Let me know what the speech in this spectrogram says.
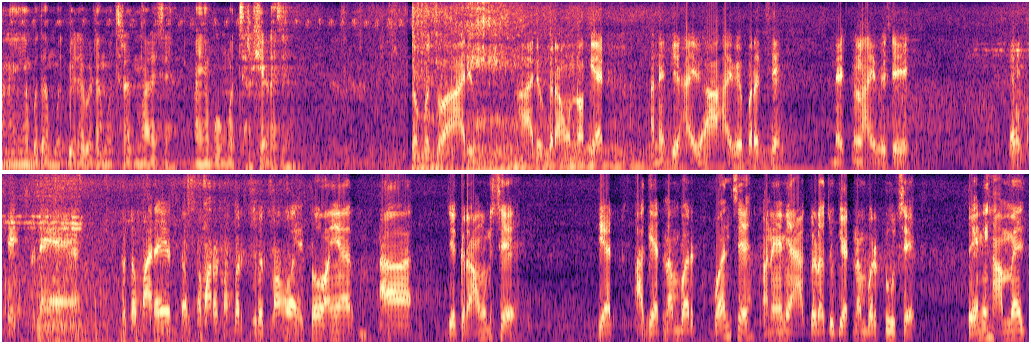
અને અહીંયા બધા બેઠા બેઠા મચ્છરાત મારે છે. અહીંયા બહુ મચ્છર ખેડે છે. શકો છો આ રહ્યું આ ગ્રાઉન્ડનો ગેટ અને જે હાઈવે આ હાઈવે પર જ છે. નેશનલ હાઈવે છે અને જો તમારે તમારો નંબર સુરતમાં હોય તો અહીંયા આ જે ગ્રાઉન્ડ છે ગેટ આ ગેટ નંબર વન છે અને એની આગળ હજુ ગેટ નંબર ટુ છે. તો એની સામે જ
